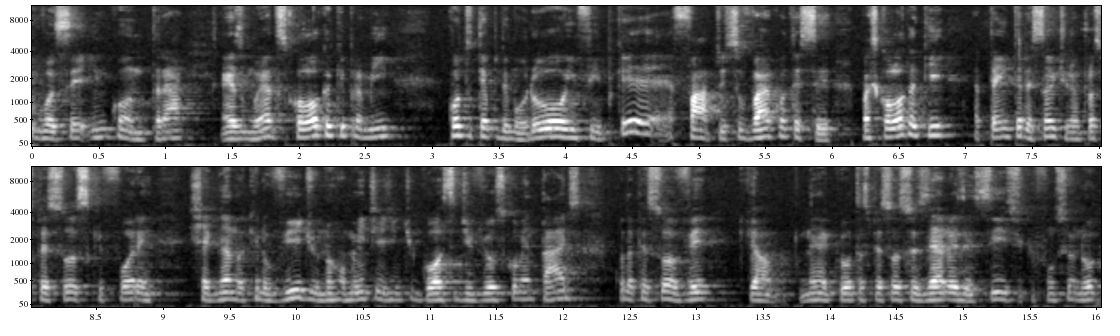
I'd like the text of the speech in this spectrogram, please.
você encontrar as moedas, coloca aqui para mim quanto tempo demorou, enfim, porque é fato, isso vai acontecer. Mas coloca aqui, é até interessante, né, para as pessoas que forem chegando aqui no vídeo, normalmente a gente gosta de ver os comentários, quando a pessoa vê que, ó, né, que outras pessoas fizeram o exercício, que funcionou,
